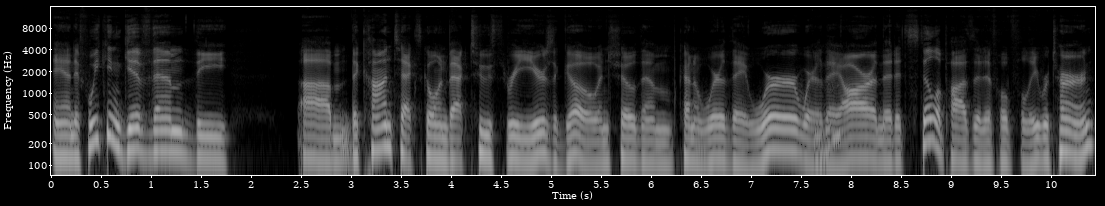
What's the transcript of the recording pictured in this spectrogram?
And if we can give them the um, the context going back two, three years ago and show them kind of where they were, where they are, and that it's still a positive, hopefully, return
